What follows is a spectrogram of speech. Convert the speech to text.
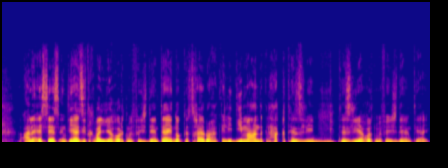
على أساس أنت هزيت قبل ياغورت من الفريجيدير نتاعي donc تتخيل روحك اللي ديما عندك الحق تهز لي تهز لي ياغورت من الفريجيدير نتاعي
